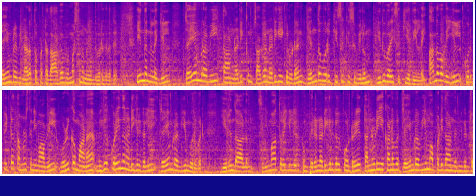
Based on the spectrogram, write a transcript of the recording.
ஜெயம் ரவி நடத்தப்பட்டதாக விமர்சனம் எழுந்து வருகிறது. இந்த நிலையில் ஜெயம் ரவி தான் நடிக்கும் சக நடிகைகளுடன் எந்த ஒரு கிசுகிசுவிலும் இதுவரை சிக்கியது இல்லை. அந்த வகையில் குறிப்பிட்ட தமிழ் சினிமாவில் ஒழுக்கமான மிக குறைந்த நடிகர்களில் ஜெயம் ரவியும் ஒருவர். இருந்தாலும் சினிமா துறையில் இருக்கும் பிற நடிகர்கள் போன்று தன்னுடைய கணவர் ஜெயம் ரவியும் அப்படிதான் என்கின்ற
